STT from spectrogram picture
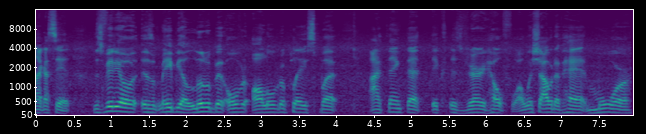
like I said this video is maybe a little bit over all over the place, but I think that it is very helpful. I wish I would have had more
